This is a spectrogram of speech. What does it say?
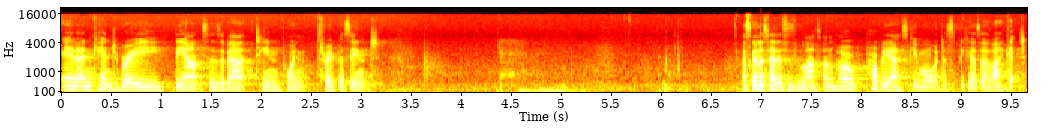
And in Canterbury, the answer is about 10.3%. I was going to say this is the last one, but I'll probably ask you more just because I like it.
